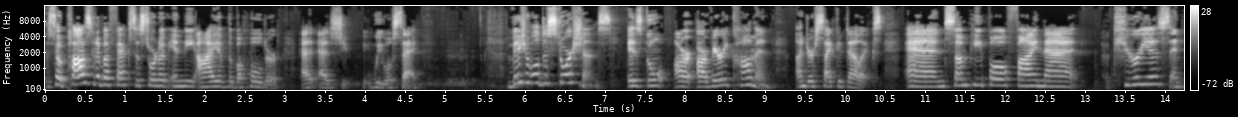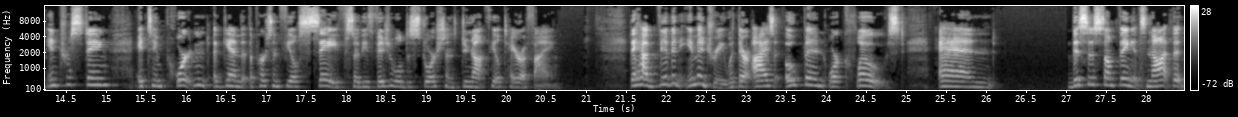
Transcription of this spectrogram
so, positive effects is sort of in the eye of the beholder, as, as you, we will say. Visual distortions is go- are, are very common under psychedelics. And some people find that curious and interesting. It's important, again, that the person feels safe so these visual distortions do not feel terrifying. They have vivid imagery with their eyes open or closed. And this is something, it's not that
